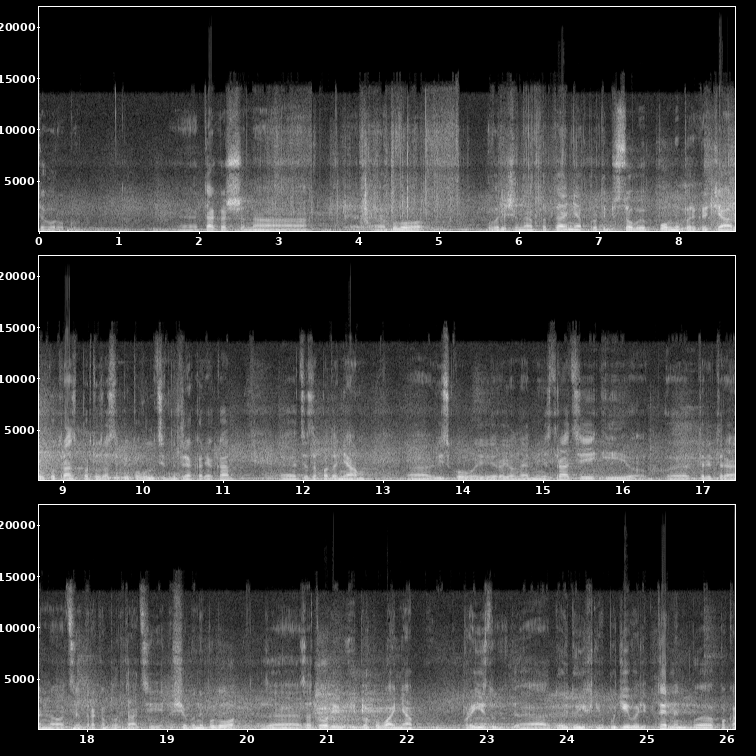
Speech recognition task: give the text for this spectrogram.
цього року. Е, Також на, е, було вирішено питання про тимчасове повне перекриття руху транспорту засобів по вулиці Дмитря Каряка. Е, Це за поданням військової районної адміністрації і територіального центру комплектації, щоб не було заторів і блокування проїзду е, до, їхніх будівель. Термін е, поки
